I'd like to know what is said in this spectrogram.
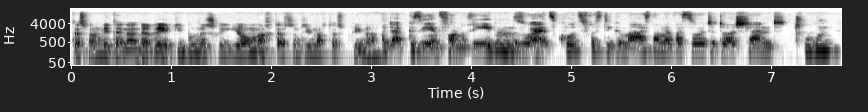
dass man miteinander redet. Die Bundesregierung macht das und sie macht das prima. Und abgesehen von Reden, so als kurzfristige Maßnahme, was sollte Deutschland tun,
